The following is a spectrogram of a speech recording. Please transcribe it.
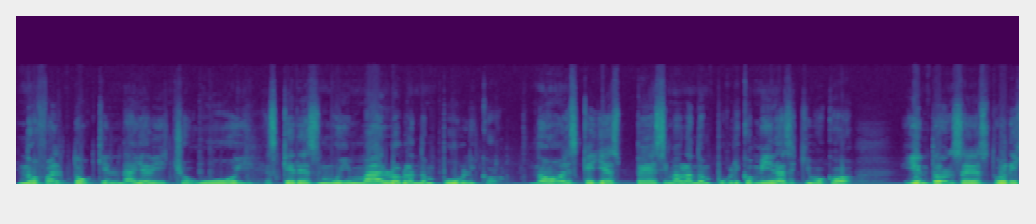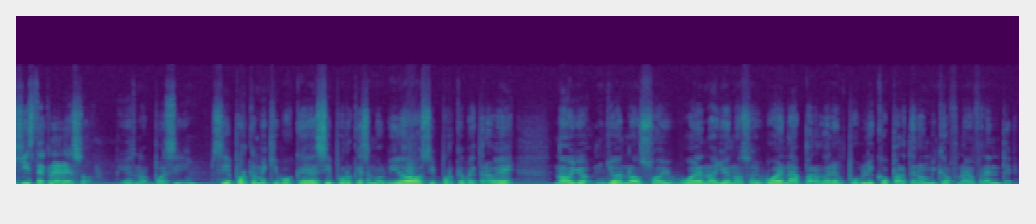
No faltó quien haya dicho, uy, es que eres muy malo hablando en público. No, es que ella es pésima hablando en público, mira, se equivocó. Y entonces tú elegiste creer eso. Y no, pues sí, sí porque me equivoqué, sí porque se me olvidó, sí porque me trabé. No, yo, yo no soy bueno, yo no soy buena para hablar en público, para tener un micrófono enfrente.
